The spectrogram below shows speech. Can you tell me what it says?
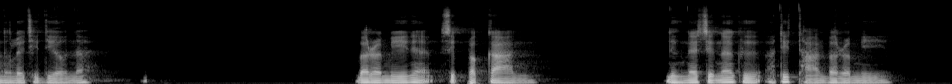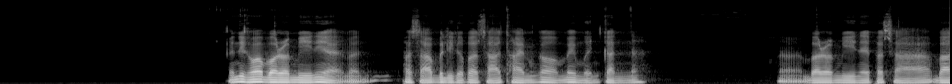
หนึ่งเลยทีเดียวนะ บารมีเนี่ยสิบประการหนึ่งในสิบนั่นคืออธิษฐานบารมี อันนี้คำว่าบารมีเนี่ยมันภาษาบาลีกับภาษาไทยมันก็ไม่เหมือนกันนะบารมีในภาษาบา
